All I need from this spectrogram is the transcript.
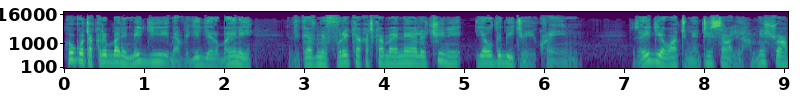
huku takriban miji na vijiji 40 vikiwa vimefurika katika maeneo yaliyo chini ya udhibiti wa Ukraine. Zaidi ya watu 900 walihamishwa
